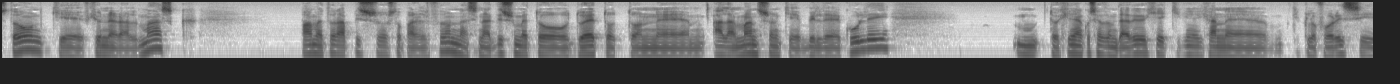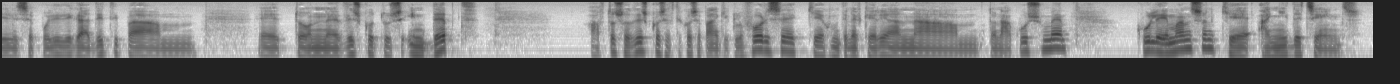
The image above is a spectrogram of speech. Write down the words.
Stone και Funeral Mask. Πάμε τώρα πίσω στο παρελθόν να συναντήσουμε το ντουέτο των ε, Alan Manson και Bill Cooley. Το 1972 είχαν ε, κυκλοφορήσει σε πολύ λίγα αντίτυπα ε, τον δίσκο τους In Depth. Αυτός ο δίσκος ευτυχώς επανακυκλοφόρησε και έχουμε την ευκαιρία να τον ακούσουμε. Cooley Manson και I Need a Change.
